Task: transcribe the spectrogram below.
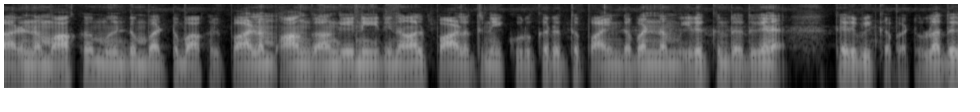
காரணமாக மீண்டும் பட்டுவாகல் பாலம் ஆங்காங்கே நீரினால் பாலத்தினை குறுக்கறுத்து பாய்ந்த வண்ணம் இருக்கின்றது என தெரிவிக்கப்பட்டுள்ளது.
